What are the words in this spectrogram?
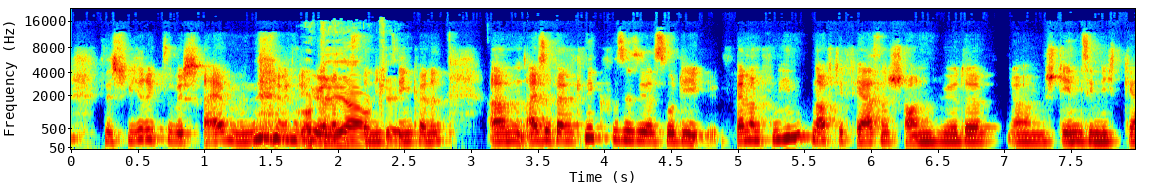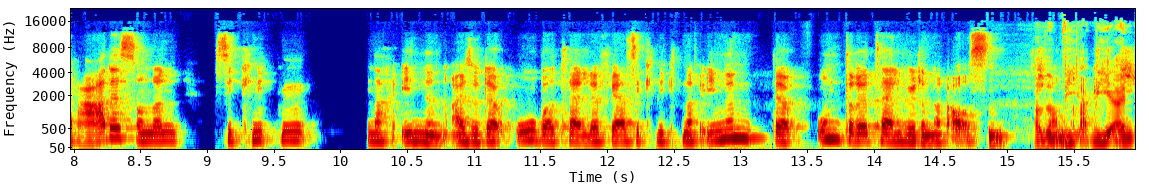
ist schwierig zu beschreiben, wenn die okay, Hörer ja, das okay. nicht sehen können. Ähm, also beim Knickfuß ist ja so, die, wenn man von hinten auf die Fersen schauen würde, ähm, stehen sie nicht gerade, sondern sie knicken nach innen. Also der Oberteil der Ferse knickt nach innen, der untere Teil würde nach außen. Also wie, wie ein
